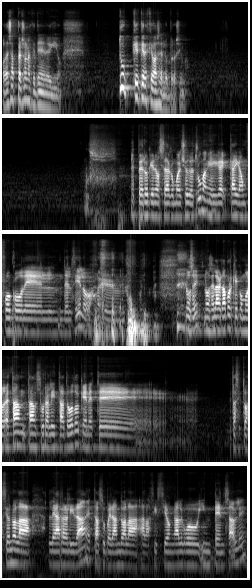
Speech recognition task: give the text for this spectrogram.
O de esas personas que tienen el guion. ¿Tú qué crees que va a ser lo próximo? Espero que no sea como el show de Truman, que caiga un foco del, cielo. no sé, no sé la verdad, porque como es tan, surrealista todo, que en este esta situación no la, la realidad está superando a la, a ficción algo impensable.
